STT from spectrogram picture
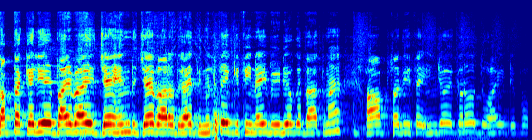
तब तक के लिए बाय बाय, जय हिंद, जय भारत गायत मिलते हैं किसी नई वीडियो के साथ में। आप सभी से इंजॉय करो, दुहाई डिपो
